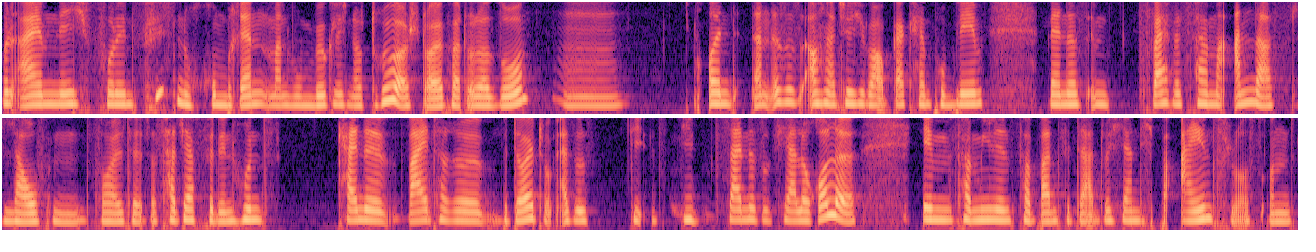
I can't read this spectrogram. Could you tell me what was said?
und einem nicht vor den Füßen rumrennt, man womöglich noch drüber stolpert oder so. Mm. Und dann ist es auch natürlich überhaupt gar kein Problem, wenn es im Zweifelsfall mal anders laufen sollte. Das hat ja für den Hund keine weitere Bedeutung. Also es, die, die, seine soziale Rolle im Familienverband wird dadurch ja nicht beeinflusst. Und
